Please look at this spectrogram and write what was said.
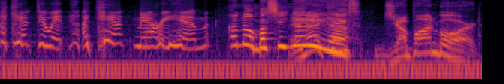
I can't do it. I can't marry him. Ah no, ma signorina. In that case, jump on board.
